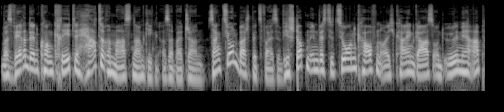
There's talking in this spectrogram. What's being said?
Was wären denn konkrete, härtere Maßnahmen gegen Aserbaidschan? Sanktionen beispielsweise. Wir stoppen Investitionen, kaufen euch kein Gas und Öl mehr ab.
